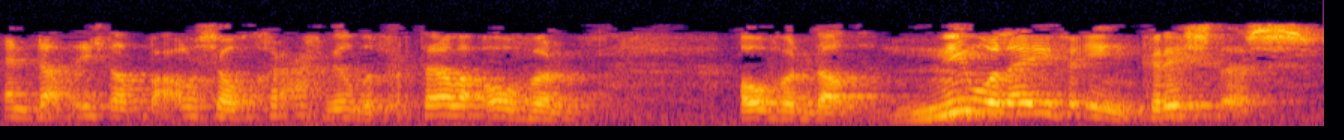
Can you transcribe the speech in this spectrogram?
en dat is dat Paulus zo graag wilde vertellen over, over dat nieuwe leven in Christus.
